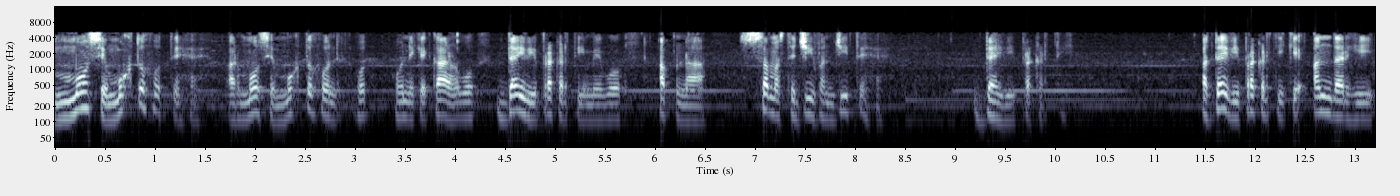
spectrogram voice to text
मोह से मुक्त होते हैं और मोह से मुक्त होने, हो, होने के कारण वो दैवी प्रकृति में वो अपना समस्त जीवन जीते हैं। दैवी प्रकृति। अदैवी प्रकृति के अंदर ही,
